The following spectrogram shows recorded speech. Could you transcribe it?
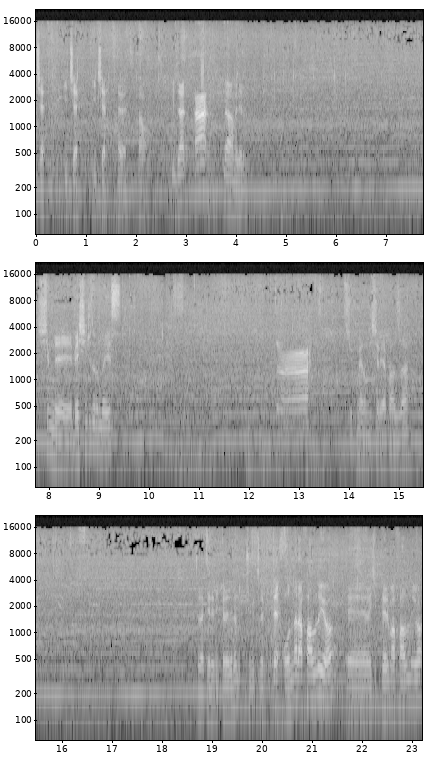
İçe, içe, içe. Evet, tamam. Güzel. Ah, devam edelim. Şimdi 5. durumdayız. Ah, Çıkmayalım dışarıya fazla. Trafiğe dikkat edelim. Çünkü trafikte onlar afallıyor. Ee, rakiplerim afallıyor.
